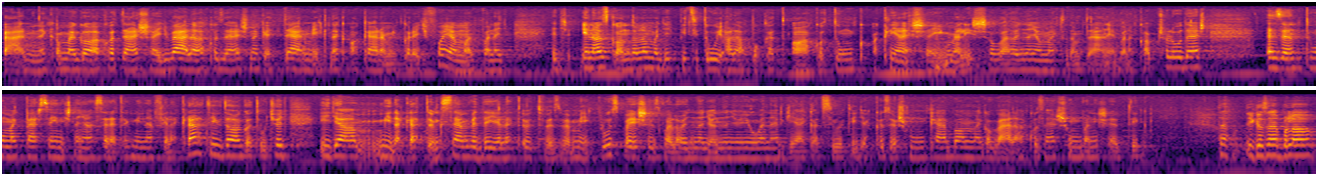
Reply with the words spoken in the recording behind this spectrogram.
bárminek a megalkotása, egy vállalkozásnak, egy terméknek, akár amikor egy folyamatban, egy, egy, én azt gondolom, hogy egy picit új alapokat alkotunk a klienseimmel is, szóval, hogy nagyon meg tudom találni ebben a kapcsolódást. Ezen túl meg persze én is nagyon szeretek mindenféle kreatív dolgot, úgyhogy így a, mind a kettőnk szenvedélye lett ötvözve még pluszba, és ez valahogy nagyon-nagyon jó energiákat szült így a közös munkában, meg a vállalkozásunkban is eddig. Tehát igazából a,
